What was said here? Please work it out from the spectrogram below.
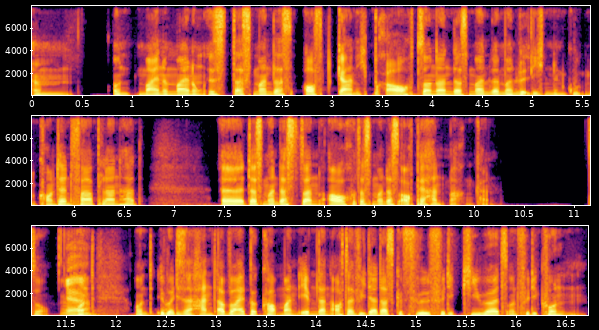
Ähm, und meine Meinung ist, dass man das oft gar nicht braucht, sondern dass man, wenn man wirklich einen guten Content-Fahrplan hat, äh, dass man das dann auch, dass man das auch per Hand machen kann. So. Ja. Und, und über diese Handarbeit bekommt man eben dann auch da wieder das Gefühl für die Keywords und für die Kunden.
